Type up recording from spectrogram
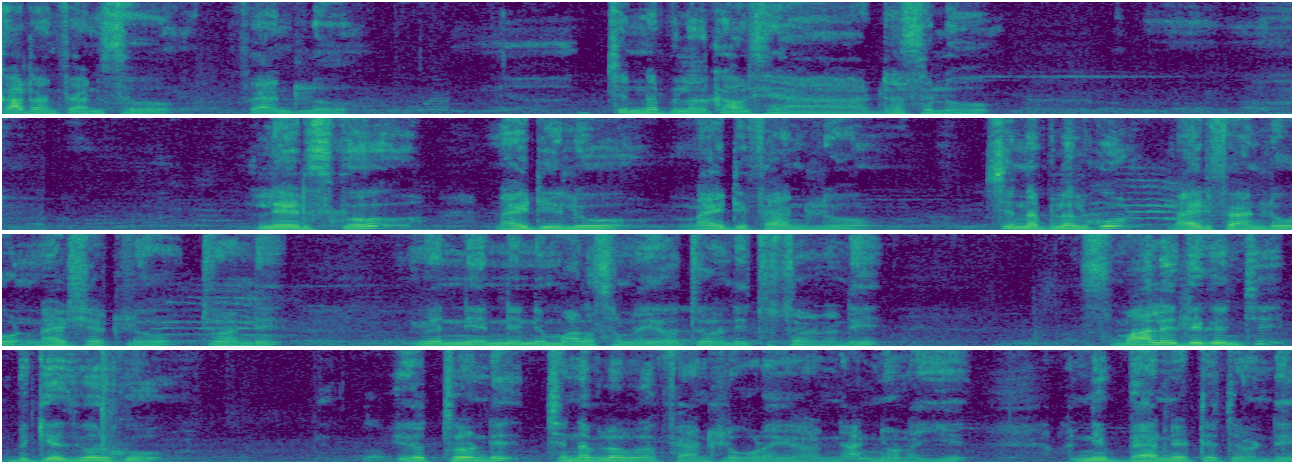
కాటన్ ఫ్యాన్స్ ప్యాంట్లు చిన్నపిల్లలకు కావాల్సిన డ్రెస్సులు లేడీస్కు నైటీలు నైటీ ఫ్యాంట్లు చిన్నపిల్లలకు నైట్ ఫ్యాంట్లు నైట్ షర్ట్లు చూడండి ఇవన్నీ ఎన్నెన్ని మోడల్స్ ఉన్నాయో చూడండి చూస్తుండండి. స్మాల్ ఏజ్ దగ్గర నుంచి బిగ్ ఏజ్ వరకు ఇది చూడండి చిన్నపిల్లల ప్యాంట్లు కూడా అన్నీ ఉన్నాయి. అన్నీ బ్రాండెడ్ చూడండి.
